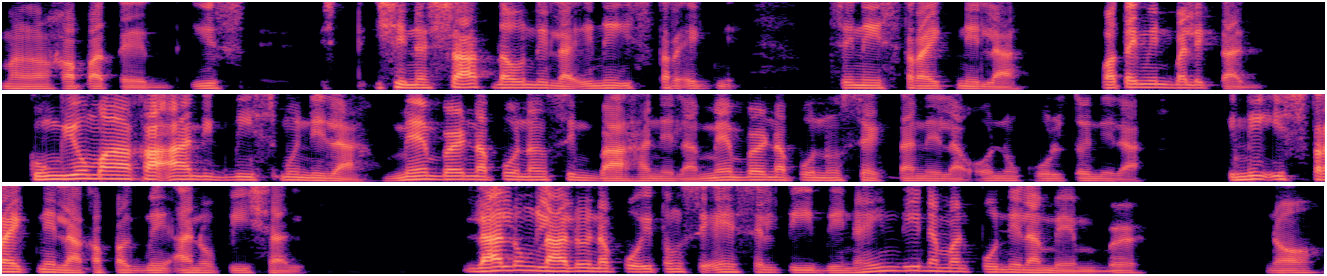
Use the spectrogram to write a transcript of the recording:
mga kapatid, is sinashutdown nila, ini-strike, ini-strike nila. What I mean baliktad, kung yung mga kaanib mismo nila, member na po ng simbahan nila, member na po ng sekta nila o ng kulto nila, ini-strike nila kapag may unofficial. Lalong-lalo na po itong si SLTV na hindi naman po nila member no?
